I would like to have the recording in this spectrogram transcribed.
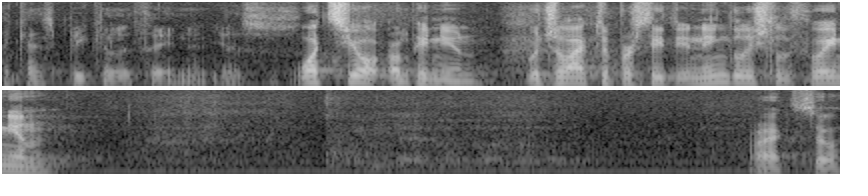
I can speak in Lithuanian, yes. What's your opinion? Would you like to proceed in English, Lithuanian? Right, so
